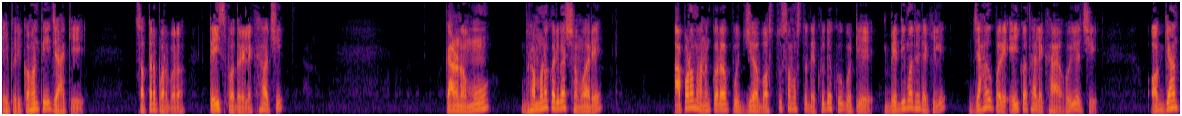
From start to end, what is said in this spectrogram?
ଏହିପରି କହନ୍ତି ଯାହାକି ସତର ପର୍ବର ତେଇଶ ପଦରେ ଲେଖା ଅଛି କାରଣ ମୁଁ ଭ୍ରମଣ କରିବା ସମୟରେ ଆପଣମାନଙ୍କର ପୂଜ୍ୟ ବସ୍ତୁ ସମସ୍ତ ଦେଖୁ ଦେଖୁ ଗୋଟିଏ ବେଦୀ ମଧ୍ୟ ଦେଖିଲି ଯାହା ଉପରେ ଏହି କଥା ଲେଖା ହୋଇଅଛି ଅଜ୍ଞାତ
